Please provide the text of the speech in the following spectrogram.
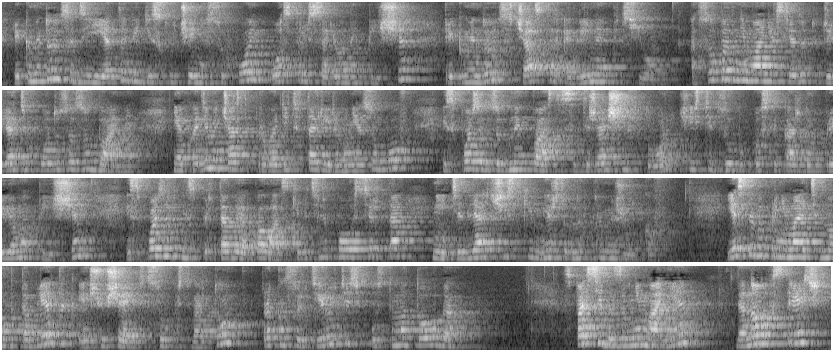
Рекомендуется диета в виде исключения сухой, острой, соленой пищи. Рекомендуется частое обильное питье. Особое внимание следует уделять уходу за зубами. Необходимо часто проводить вторирование зубов, использовать зубные пасты, содержащие фтор, чистить зубы после каждого приема пищи, использовать неспиртовые ополаскиватели полости рта, нити для очистки межзубных промежутков. Если вы принимаете много таблеток и ощущаете сухость во рту, проконсультируйтесь у стоматолога. Спасибо за внимание. До новых встреч!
